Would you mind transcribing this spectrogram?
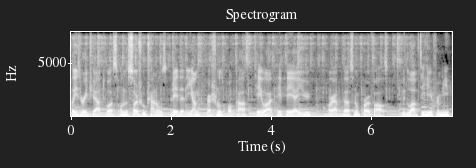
please reach out to us on the social channels at either the Young Professionals Podcast, TYPPAU, or our personal profiles. We'd love to hear from you.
